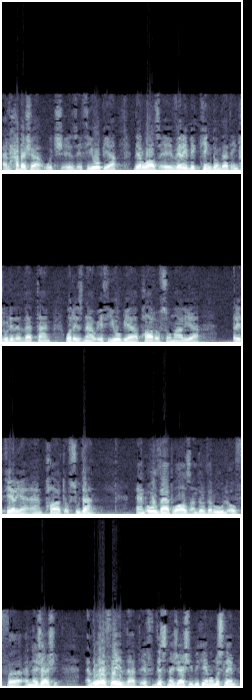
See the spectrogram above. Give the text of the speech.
Al-Habasha, which is Ethiopia. There was a very big kingdom that included at that time what is now Ethiopia, part of Somalia, Eritrea, and part of Sudan. And all that was under the rule of uh, Najashi. And they were afraid that if this Najashi became a Muslim,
